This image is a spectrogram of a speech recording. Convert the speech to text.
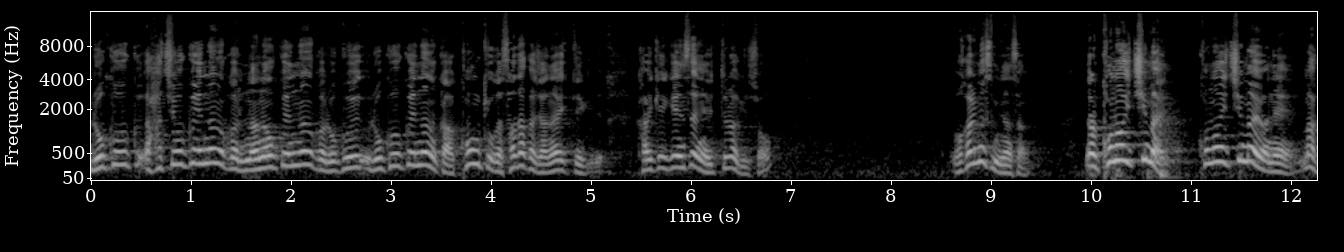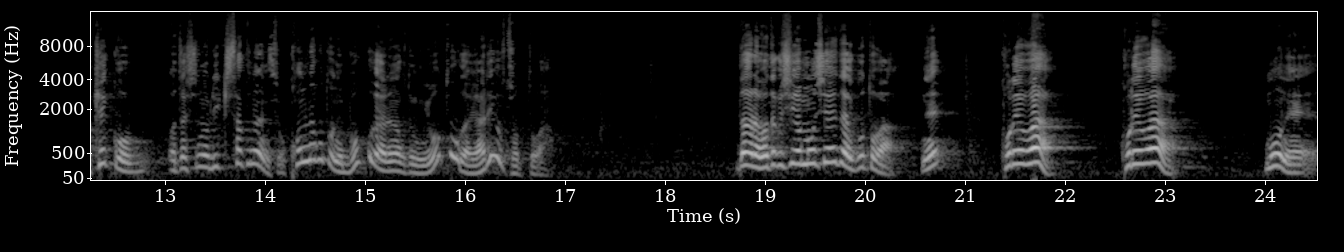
6億、8億円なのか7億円なのか 6, 6億円なのか、根拠が定かじゃないって会計検査院が言ってるわけでしょ？わかります？皆さん。だからこの1枚、この1枚はね、まあ結構私の力作なんですよ。こんなことね、僕がやらなくても与党がやれよ、ちょっとは。だから私が申し上げたいことは、ね、これは、これは、もうね、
